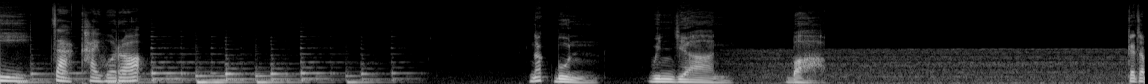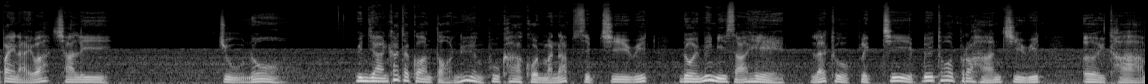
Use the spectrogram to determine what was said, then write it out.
ดีๆ จากไข่หัวเราะ นักบุญ วิญญาณ บาปแกจะไปไหนวะ ชาลี จูโน่ วิญญาณฆาตกรต่อเนื่องผู้ฆ่าคนมานับสิบชีวิต โดยไม่มีสาเหตุ และถูกปลิดชีพด้วยโทษประหารชีวิต เอ่ยถาม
